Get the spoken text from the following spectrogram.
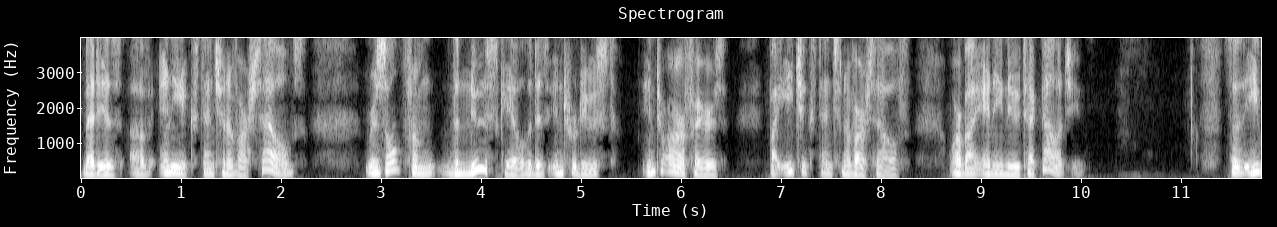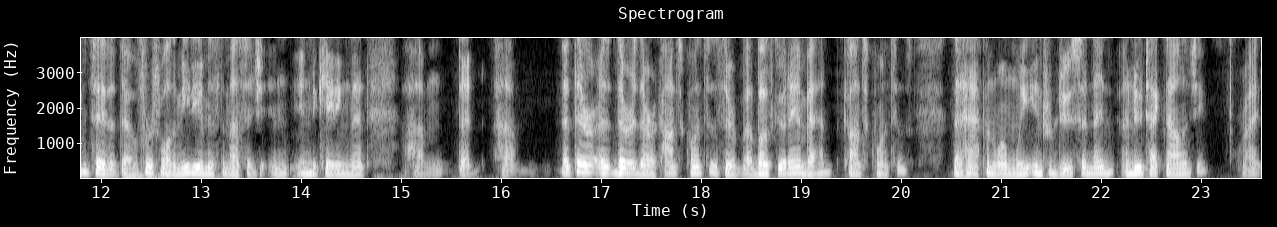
that is of any extension of ourselves, result from the new scale that is introduced into our affairs by each extension of ourselves or by any new technology. So he would say that, the, first of all, the medium is the message in indicating that, um, that, um, that there, uh, there, there are consequences. There are both good and bad consequences that happen when we introduce a, a new technology. Right.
